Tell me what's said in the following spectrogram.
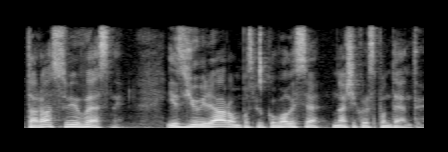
Тарасові весни. Із ювіляром поспілкувалися наші кореспонденти.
